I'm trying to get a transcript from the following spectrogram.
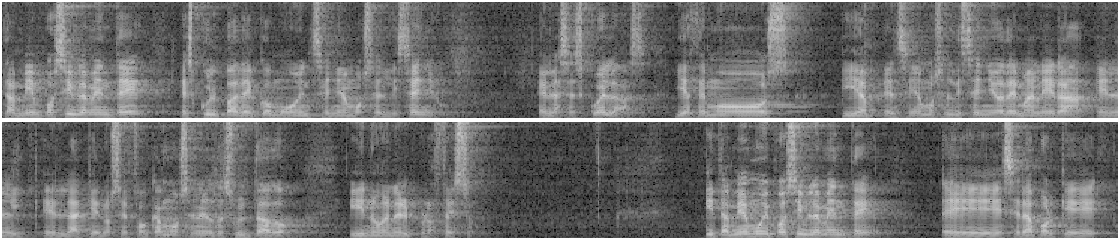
También posiblemente es culpa de cómo enseñamos el diseño en las escuelas y hacemos y enseñamos el diseño de manera en, la que nos enfocamos en el resultado y no en el proceso. Y también muy posiblemente eh, será porque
